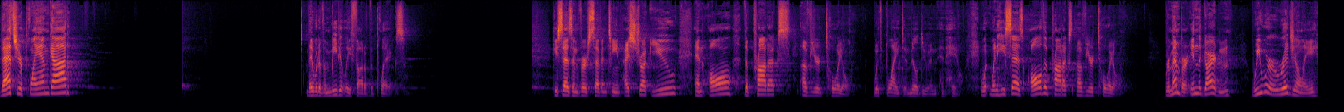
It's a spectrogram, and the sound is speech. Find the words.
that's your plan, God? They would have immediately thought of the plagues. He says in verse 17, I struck you and all the products of your toil with blight and mildew and, and hail. When he says all the products of your toil, remember, in the garden, we were originally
